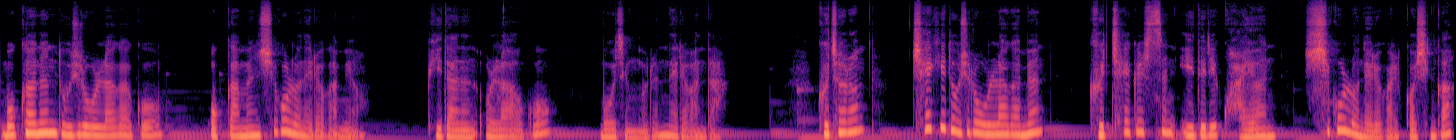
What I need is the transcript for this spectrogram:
목화는 도시로 올라가고 옷감은 시골로 내려가며 비단은 올라오고 모직물은 내려간다. 그처럼 책이 도시로 올라가면 그 책을 쓴 이들이 과연 시골로 내려갈 것인가?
